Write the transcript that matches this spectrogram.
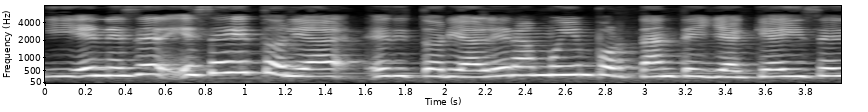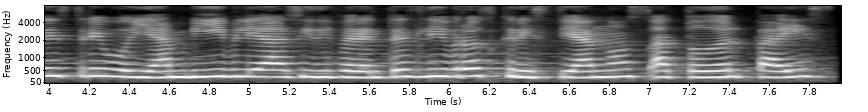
Y en ese, esa editorial, editorial era muy importante ya que ahí se distribuían Biblias y diferentes libros cristianos a todo el país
